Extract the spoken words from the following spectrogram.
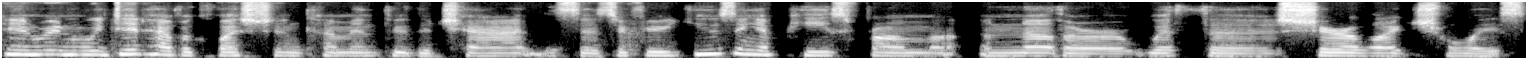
Jennryn, we did have a question come in through the chat that says, if you're using a piece from another with the share alike choice,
